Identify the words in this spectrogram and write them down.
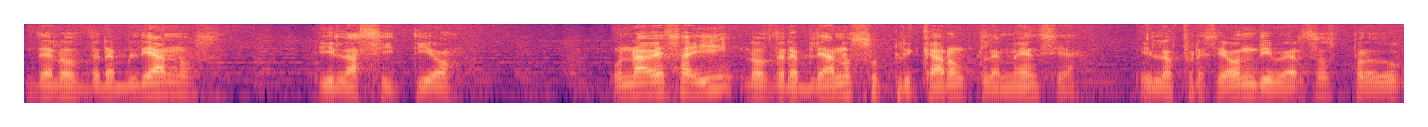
de los dreblianos y la sitió. Una vez ahí, los dreblianos suplicaron clemencia y le ofrecieron diversos produ-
